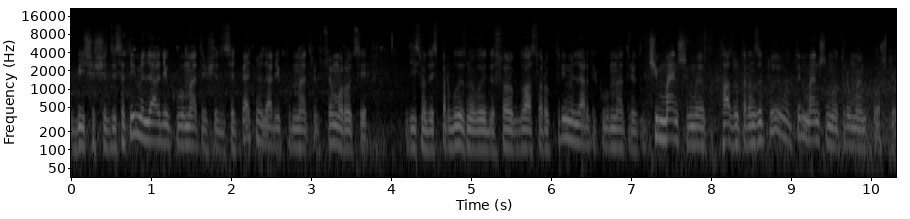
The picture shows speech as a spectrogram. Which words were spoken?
більше 60 мільярдів кубометрів, 65 мільярдів кубометрів. В цьому році дійсно десь приблизно вийде 42-43 мільярди кубометрів. Чим менше ми газу транзитуємо, тим менше ми отримуємо коштів.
